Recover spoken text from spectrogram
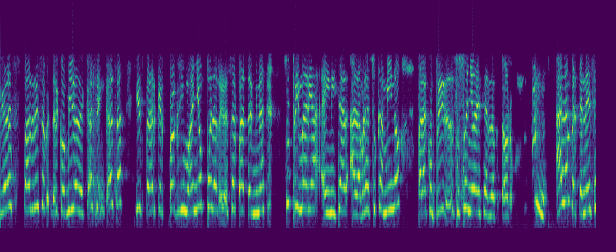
ayudar a sus padres a vender comida de casa en casa y esperar que el próximo año pueda regresar para terminar su primaria e iniciar a labrar su camino para cumplir su sueño de ser doctor. Alan pertenece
